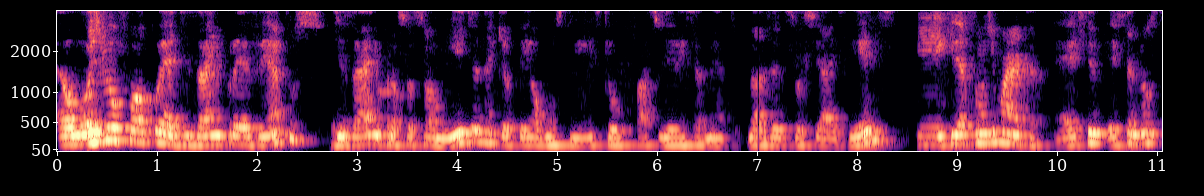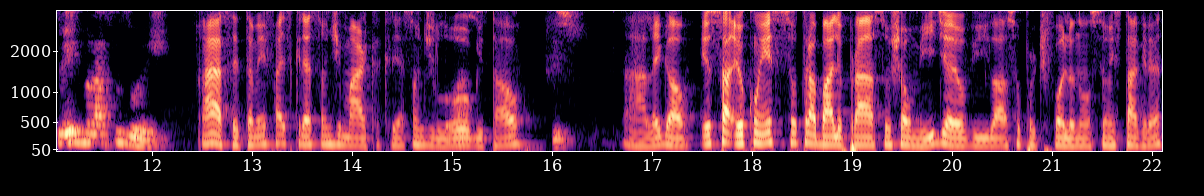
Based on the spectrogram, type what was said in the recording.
É, hoje, meu foco é design para eventos, design para social media, né? Que eu tenho alguns clientes que eu faço gerenciamento nas redes sociais deles, e criação de marca. Esse, esse são é meus três braços hoje. Ah, você também faz criação de marca, criação de logo Nossa. e tal. Isso. Ah, legal. Eu, eu conheço o seu trabalho para social media, eu vi lá o seu portfólio no seu Instagram.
